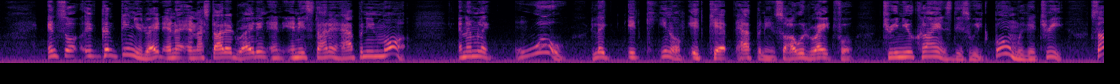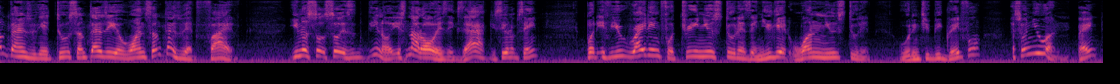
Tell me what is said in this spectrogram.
And so it continued, right? And I, and I started writing and, and it started happening more. And I'm like, whoa, like it, you know, it kept happening. So I would write for three new clients this week. Boom, we get three. Sometimes we get two, sometimes we get one, sometimes we had five. You know, so, so it's, you know, it's not always exact. You see what I'm saying? But if you're writing for three new students and you get one new student, wouldn't you be grateful? That's a new one, right?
